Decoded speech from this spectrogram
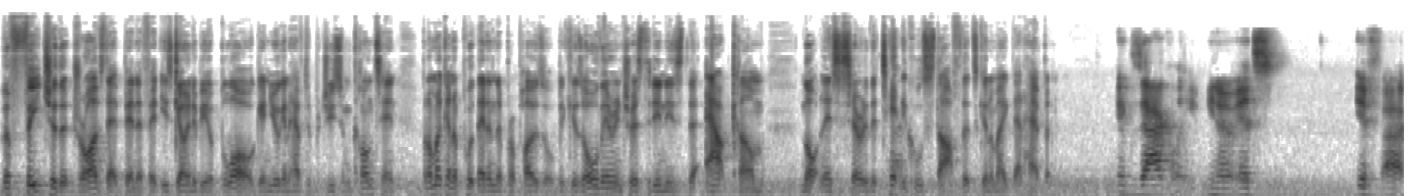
The feature that drives that benefit is going to be a blog, and you're going to have to produce some content. But I'm not going to put that in the proposal because all they're interested in is the outcome, not necessarily the technical stuff that's going to make that happen. Exactly. You know, it's if uh,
